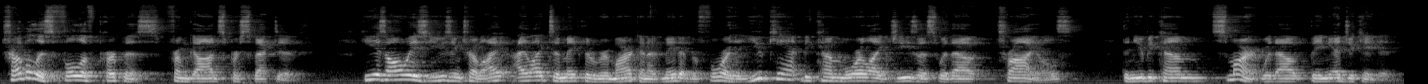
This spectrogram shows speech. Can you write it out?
Trouble is full of purpose from God's perspective. He is always using trouble. I, I like to make the remark, and I've made it before, that you can't become more like Jesus without trials than you become smart without being educated,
